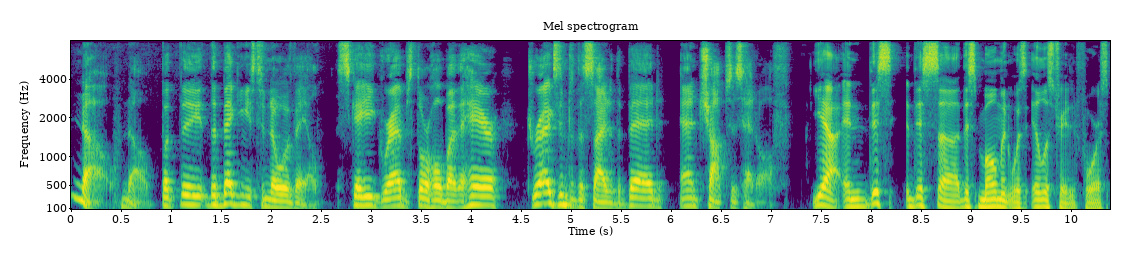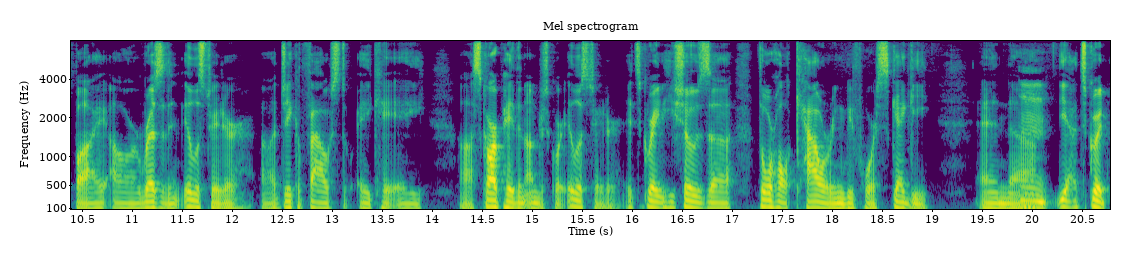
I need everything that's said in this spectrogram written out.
no, no. But the, the begging is to no avail. Skeggy grabs Thorhall by the hair, drags him to the side of the bed, and chops his head off. Yeah, and this this uh, this moment was illustrated for us by our resident illustrator, uh, Jacob Faust, aka uh, Scarpathan underscore illustrator. It's great. He shows uh, Thorhall cowering before Skeggy. And uh, yeah, it's good.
